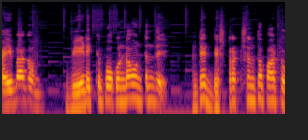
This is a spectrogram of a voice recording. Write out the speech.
పైభాగం వేడెక్కిపోకుండా ఉంటుంది. అంటే డిస్ట్రక్షన్తో పాటు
